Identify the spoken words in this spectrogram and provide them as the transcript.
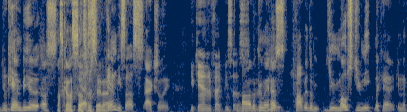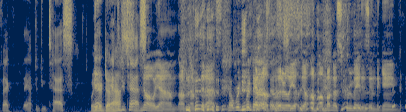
You can be a. That's kind of sus to yes, say you can be sus actually. You can in fact be sus. Uh, the crewmate has probably the u- most unique mechanic in the fact they have to do tasks. Wait, Yeah, you're dead they have to ass. do tasks. no, yeah, I'm, I'm, I'm dead ass. No, we're we're dead No, no, ass, dead ass. literally, the um, Among Us crewmate is in the game,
